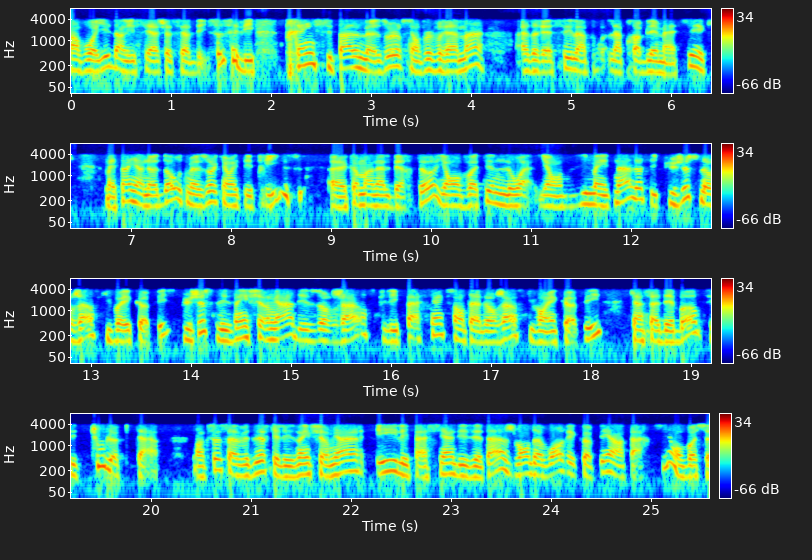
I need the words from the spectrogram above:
envoyés dans les CHSLD. Ça, c'est les principales mesures si on veut vraiment adresser la, la problématique. Maintenant, il y en a d'autres mesures qui ont été prises. Euh, comme en Alberta, ils ont voté une loi. Ils ont dit maintenant, là, c'est plus juste l'urgence qui va écoper, c'est plus juste les infirmières des urgences, puis les patients qui sont à l'urgence qui vont écoper. Quand ça déborde, c'est tout l'hôpital. Donc ça, ça veut dire que les infirmières et les patients des étages vont devoir écoper en partie. On va se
